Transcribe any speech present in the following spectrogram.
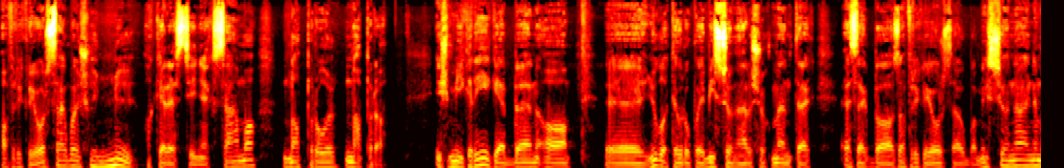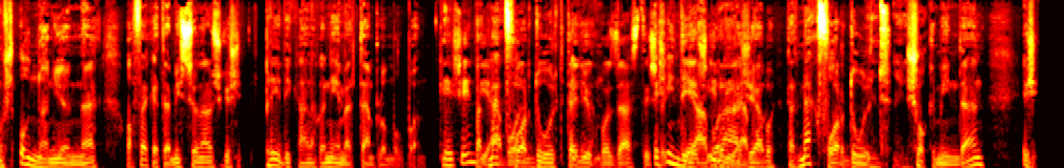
afrikai országban, és hogy nő a keresztények száma napról napra. És míg régebben a e, nyugat-európai misszionárosok mentek ezekbe az afrikai országokba misszionálni, most onnan jönnek a fekete misszionárosok, és prédikálnak a német templomokban. És Indiából. Tehát megfordult. Tegyük igen. hozzá azt is. És Indiából, és Indiából. Ázsiából. Tehát megfordult sok minden, és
